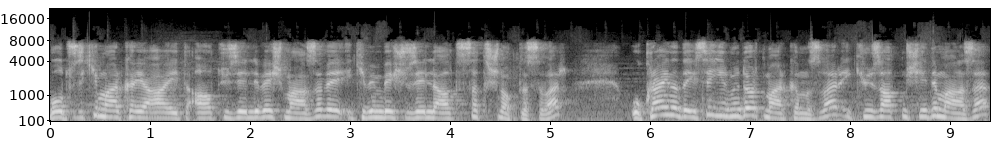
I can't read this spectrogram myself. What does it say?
Bu 32 markaya ait 655 mağaza ve 2556 satış noktası var. Ukrayna'da ise 24 markamız var, 267 mağaza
